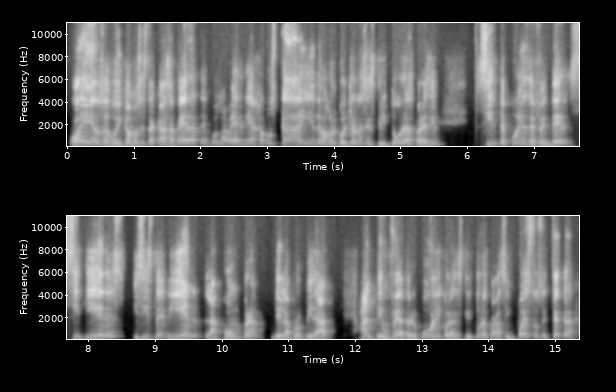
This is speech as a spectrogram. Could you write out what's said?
oye, ya nos adjudicamos esta casa, espérate, pues a ver, vieja, busca ahí debajo del colchón las escrituras para decir, si te puedes defender si tienes, hiciste bien la compra de la propiedad ante un fedatario público, las escrituras, pagas impuestos, etcétera,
